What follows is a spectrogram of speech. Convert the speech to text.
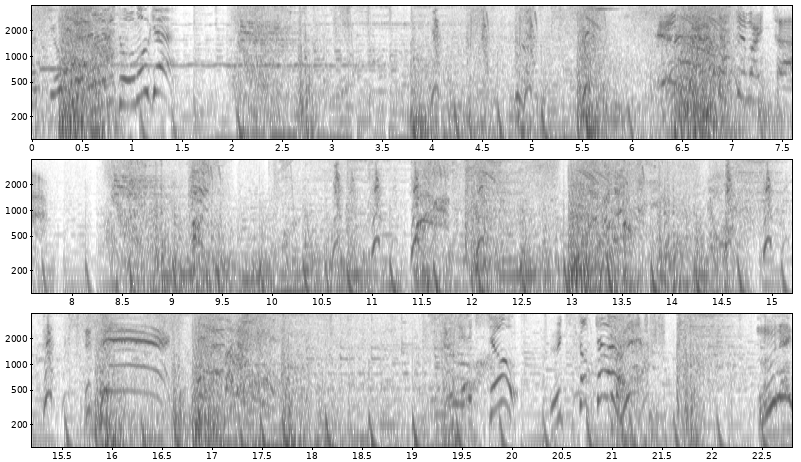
めわしを止められると思うか？出してまいった！敵将討ち取った！わ胸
